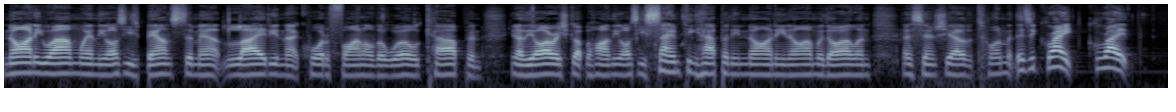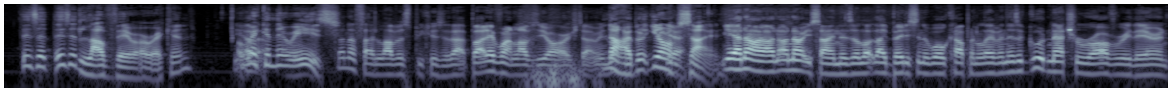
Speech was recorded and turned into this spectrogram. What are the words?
'91 when the Aussies bounced them out late in that quarter final of the World Cup, and you know the Irish got behind the Aussies. Same thing happened in '99 with Ireland essentially out of the tournament. There's a great, great. There's a there's a love there. I reckon. Yeah, I reckon there is. I don't know if they love us because of that, but everyone loves the Irish, don't we? No, Like- but you know what yeah. I'm saying. Yeah, no, I, I know what you're saying. There's a lot. They beat us in the World Cup in 11. There's a good natural rivalry there, and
